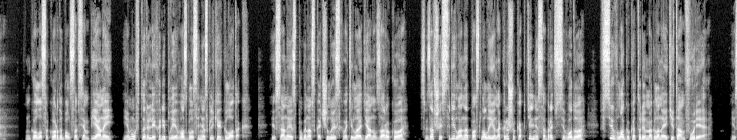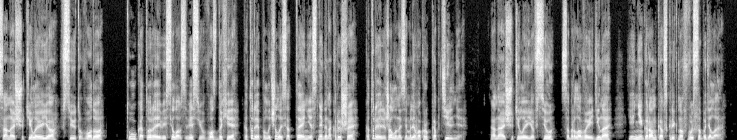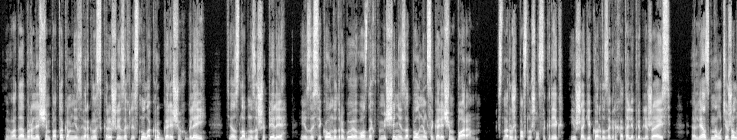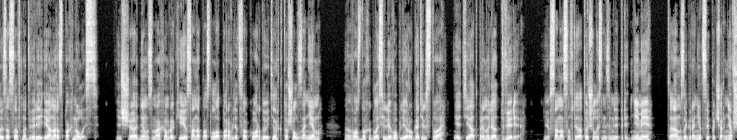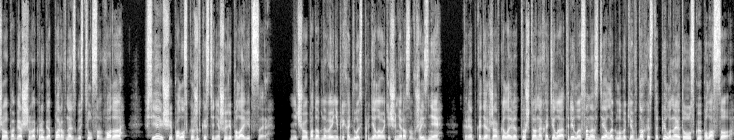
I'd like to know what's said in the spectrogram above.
Голос у Корда был совсем пьяный, ему вторили хриплые возгласы нескольких глоток. Исана испуганно вскочила и схватила Диану за руку. Связавшись с Рил, она послала её на крышу коптильни собрать всю воду, всю влагу, которую могла найти там Фурия. Исана ощутила её, всю эту воду, ту, которая висела взвесью в воздухе, которая получилась от таяния снега на крыше, которая лежала на земле вокруг коптильни. Она ощутила её всю, собрала воедино и, негромко вскрикнув, высвободила. Вода бурлящим потоком низверглась с крыши и захлестнула круг горящих углей, те злобно зашипели, и за секунду-другую воздух в помещении заполнился горячим паром. Снаружи послышался крик, и шаги Корда загрохотали, приближаясь. Лязгнул тяжелый засов на двери, и она распахнулась. Еще одним взмахом руки Сана послала пар в лицо Корду и тех, кто шел за ним. Воздух огласили вопли и ругательства, и те отпрянули от двери. Исана сосредоточилась на земле перед ними. Там, за границей почерневшего погасшего круга, пар вновь сгустился в воду, в сияющую полоску жидкости не шире половицы. Ничего подобного и не приходилось проделывать еще ни разу в жизни. Крепко держа в голове то, что она хотела от Рилы, Сана сделала глубокий вдох и ступила на эту узкую полосу.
